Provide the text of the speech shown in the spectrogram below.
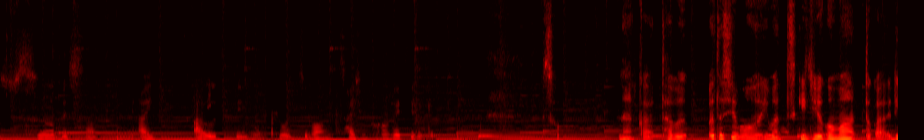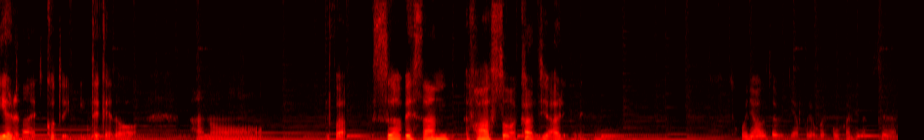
スーベさんに会うっていう目標を一番最初掲げてるけど、そう。なんか多分私も今月15万とかリアルなこと言ったけど、あのーやっぱ諏訪部さんファーストな感じはあるよね。うん、そこに会うためにやっぱりおお金が必要だっ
